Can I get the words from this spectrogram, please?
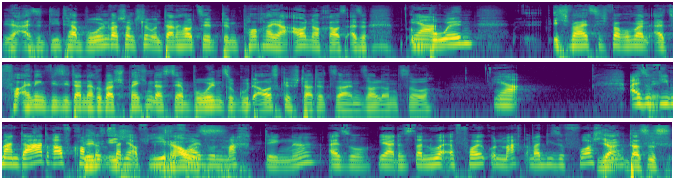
Ja, also Dieter Bohlen war schon schlimm und dann haut sie den Pocher ja auch noch raus. Also Ja. Bohlen, ich weiß nicht, warum man, also vor allen Dingen, wie sie dann darüber sprechen, dass der Bohlen so gut ausgestattet sein soll und so. Ja. Also wie man da drauf kommt, Bin das ist dann ja auf jeden raus. Fall so ein Machtding, ne? Also, ja, das ist dann nur Erfolg und Macht, aber diese Ja, Vorstellung, das ist,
